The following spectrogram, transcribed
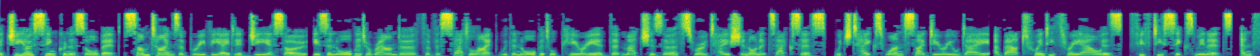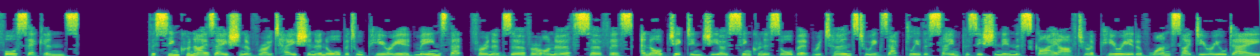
A geosynchronous orbit sometimes abbreviated GSO is an orbit around Earth of a satellite with an orbital period that matches Earth's rotation on its axis, which takes one sidereal day about 23 hours, 56 minutes, and 4 seconds. The synchronization of rotation and orbital period means that, for an observer on Earth's surface, an object in geosynchronous orbit returns to exactly the same position in the sky after a period of one sidereal day.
